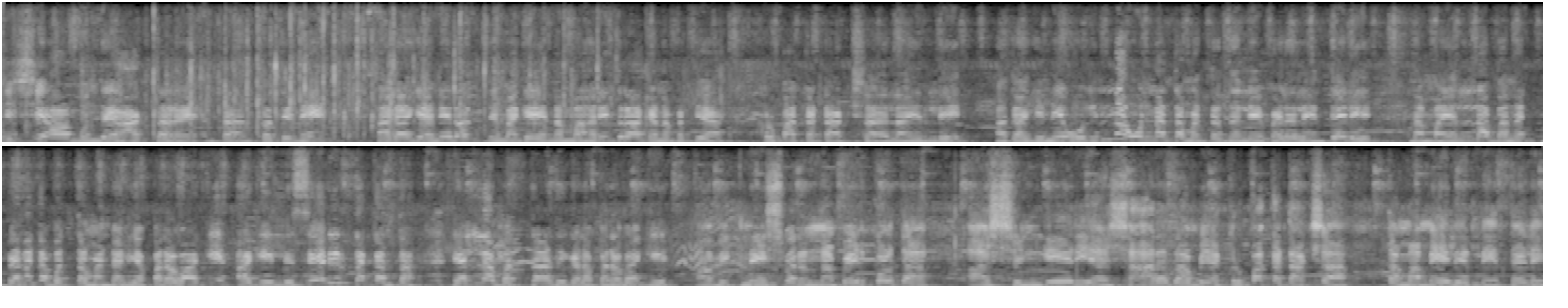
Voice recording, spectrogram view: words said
ಶಿಷ್ಯ ಮುಂದೆ ಹಾಕ್ತಾರೆ ಅಂತ ಅನ್ಕೋತೀನಿ. ಹಾಗಾಗಿ ಅನಿರುದ್ಧ, ನಿಮಗೆ ನಮ್ಮ ಹರಿದ್ರ ಗಣಪತಿಯ ಕೃಪಾ ಕಟಾಕ್ಷ ಎಲ್ಲ ಇರಲಿ. ಹಾಗಾಗಿ ನೀವು ಇನ್ನೂ ಉನ್ನತ ಮಟ್ಟದಲ್ಲಿ ಬೆಳಲಿ ಅಂತೇಳಿ ನಮ್ಮ ಎಲ್ಲ ಬನ, ಬೆನಕ ಭಕ್ತ ಮಂಡಳಿಯ ಪರವಾಗಿ, ಹಾಗೆ ಇಲ್ಲಿ ಸೇರಿರ್ತಕ್ಕಂಥ ಎಲ್ಲ ಭಕ್ತಾದಿಗಳ ಪರವಾಗಿ ಆ ವಿಘ್ನೇಶ್ವರನ್ನ ಬೇಡ್ಕೊಳ್ತಾ, ಆ ಶೃಂಗೇರಿಯ ಶಾರದಾಂಬೆಯ ಕೃಪಾ ಕಟಾಕ್ಷ ತಮ್ಮ ಮೇಲಿರಲಿ ಅಂತೇಳಿ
